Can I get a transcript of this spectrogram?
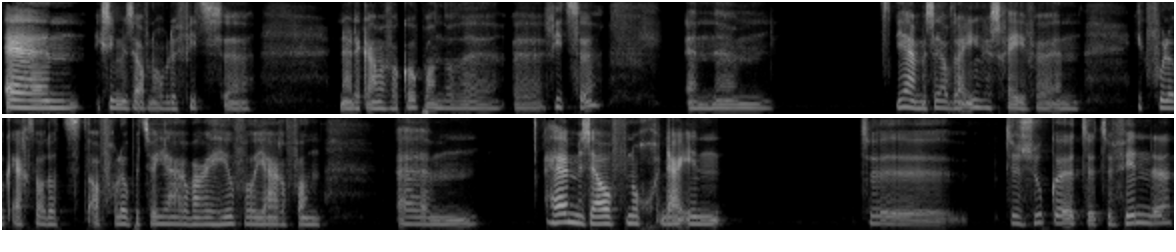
En ik zie mezelf nog op de fiets uh, naar de Kamer van Koophandel fietsen. En um, ja, mezelf daar ingeschreven. En ik voel ook echt wel dat de afgelopen twee jaren waren heel veel jaren van um, hè, mezelf nog daarin te te zoeken, te, te vinden.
